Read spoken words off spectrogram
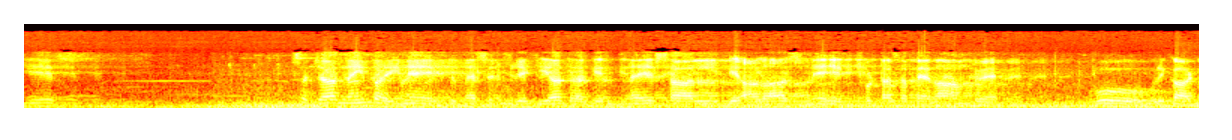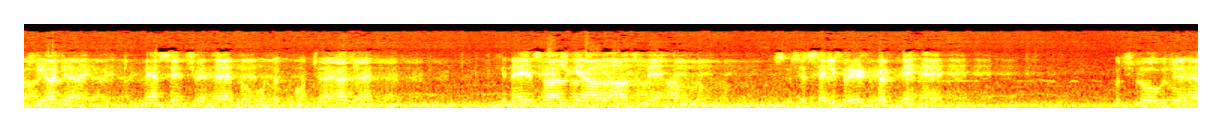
ये सज्जाद नईम भाई ने, एक मैसेज मुझे किया था कि नए साल के आगाज़ में एक छोटा सा पैगाम जो है, वो रिकॉर्ड किया जाए मैसेज जो है लोगों तक पहुँचाया जाए, कि नए साल के आगाज़ में हम उसे सेलिब्रेट करते हैं। कुछ लोग जो है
